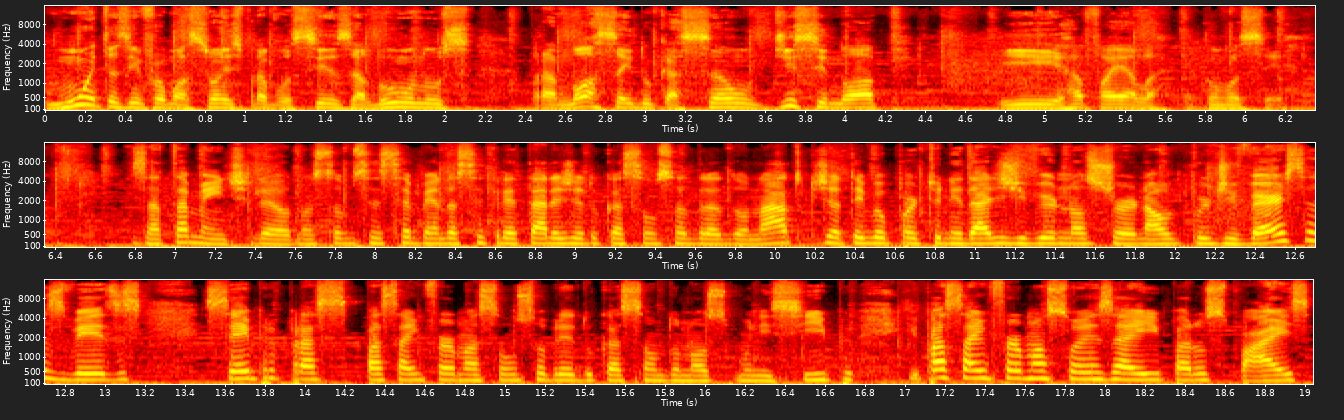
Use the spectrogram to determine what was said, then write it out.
muitas informações para vocês, alunos, para nossa educação de Sinop. E Rafaela, é com você. Exatamente, Léo. Nós estamos recebendo a secretária de Educação, Sandra Donato, que já teve a oportunidade de vir no nosso jornal por diversas vezes, sempre para passar informação sobre a educação do nosso município e passar informações aí para os pais,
